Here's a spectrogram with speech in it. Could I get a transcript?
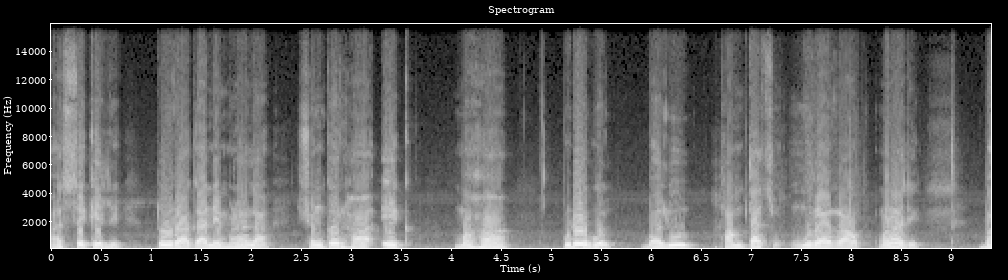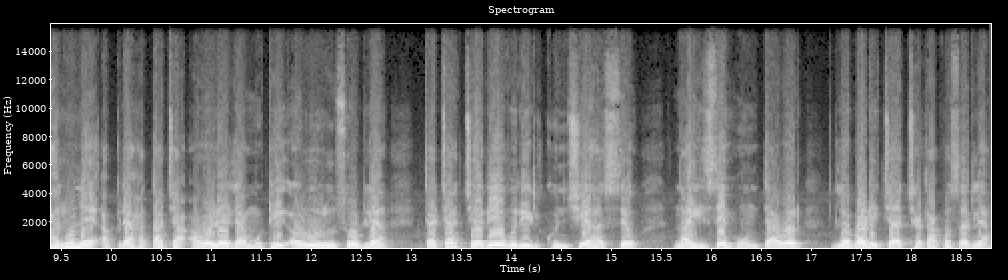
हास्य केले. तो रागाने म्हणाला शंकर हा एक महा पुढे बोल. भालू थांबताच मुरारराव म्हणाले. भालूने आपल्या हाताच्या आवडलेल्या मुठी हळूहळू सोडल्या. त्याच्या चेहऱ्यावरील खुनशी हास्य नाहीसे होऊन त्यावर लबाडीच्या छटा पसरल्या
